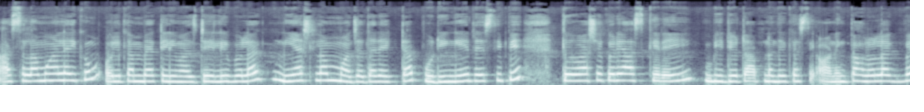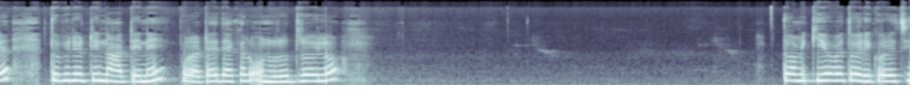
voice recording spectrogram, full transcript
আসসালামু আলাইকুম, welcome back Lima's daily blog. নিয়ে আসলাম মজাদার একটা পুডিংয়ের রেসিপি তো আশা করি আজকের এই ভিডিওটা আপনাদের কাছে অনেক ভালো লাগবে। তো ভিডিওটি না টেনে পুরাটাই দেখার অনুরোধ রইল। তো আমি কীভাবে তৈরি করেছি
